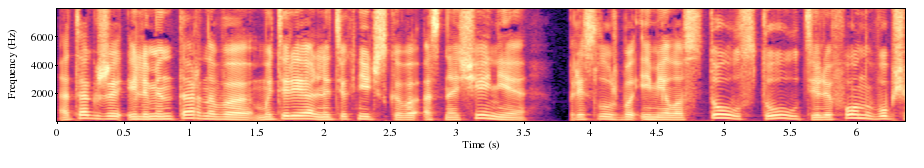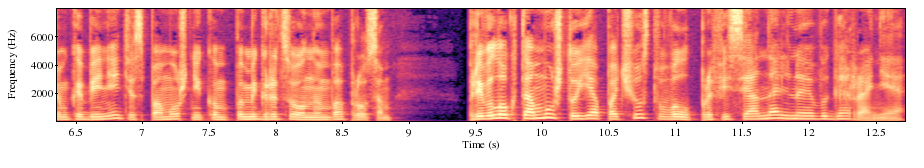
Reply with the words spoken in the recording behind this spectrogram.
а также элементарного материально-технического оснащения Пресс-служба имела стол, стул, телефон в общем кабинете с помощником по миграционным вопросам. Привело к тому, что я почувствовал профессиональное выгорание.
